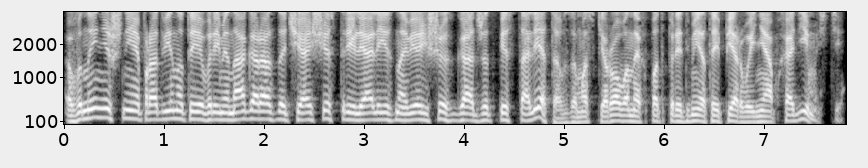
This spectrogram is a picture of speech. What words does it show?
В нынешние продвинутые времена гораздо чаще стреляли из новейших гаджет-пистолетов, замаскированных под предметы первой необходимости.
